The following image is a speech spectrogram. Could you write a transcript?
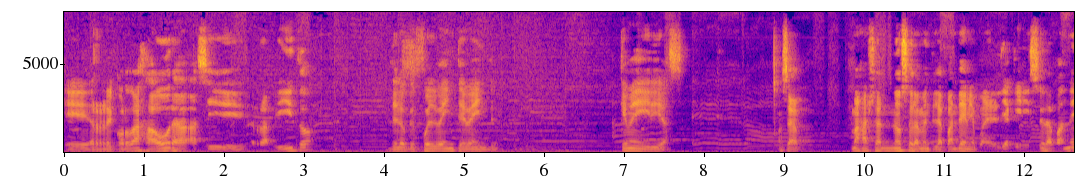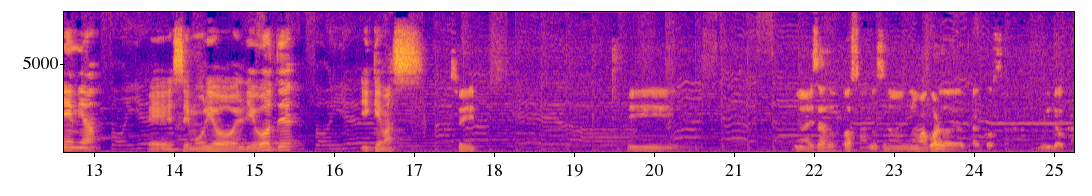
eh, recordás ahora así rapidito de lo que fue el 2020. ¿Qué me dirías? O sea, más allá no solamente la pandemia, poner el día que inició la pandemia, eh, se murió el Diegote y qué más. Sí. Y. Bueno, esas dos cosas. No, sé, no, no me acuerdo de otra cosa muy loca.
